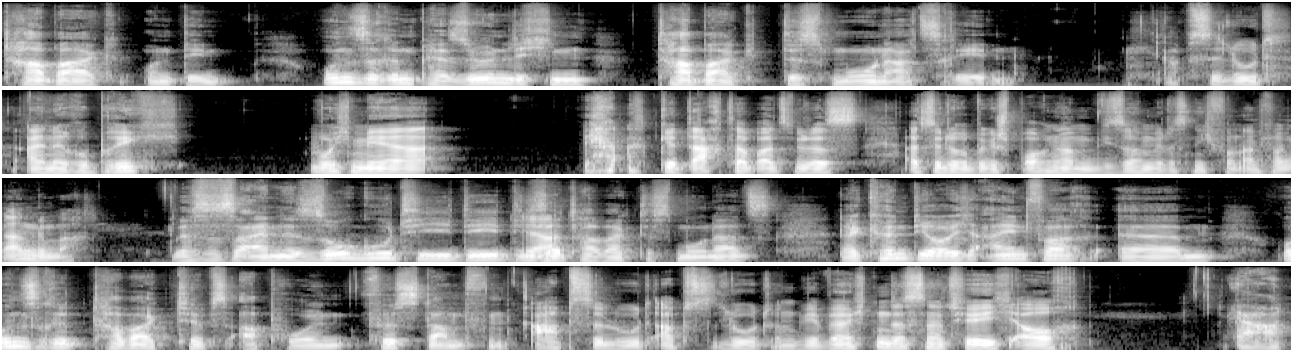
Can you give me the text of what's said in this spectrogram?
Tabak und den unseren persönlichen Tabak des Monats reden. Absolut. Eine Rubrik, wo ich mir ja, gedacht habe, als wir das, als wir darüber gesprochen haben, wieso haben wir das nicht von Anfang an gemacht? Das ist eine so gute Idee, dieser ja. Tabak des Monats. Da könnt ihr euch einfach ähm, unsere Tabaktipps abholen fürs Dampfen. Absolut, absolut. Und wir möchten das natürlich auch, ja,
